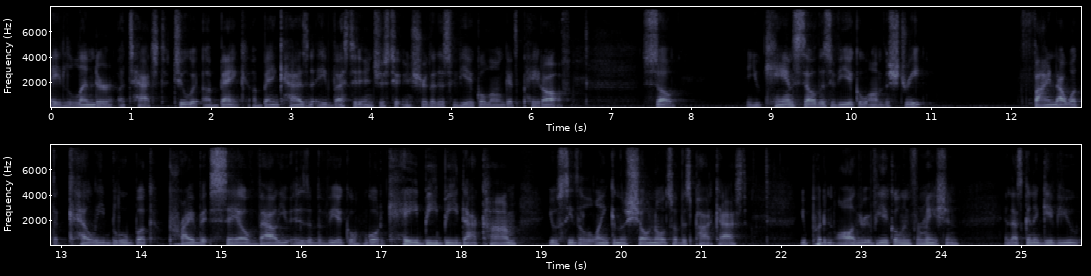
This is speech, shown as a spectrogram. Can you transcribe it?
a lender attached to it, a bank. A bank has a vested interest to ensure that this vehicle loan gets paid off. So you can sell this vehicle on the street. Find out what the Kelley Blue Book private sale value is of the vehicle. Go to kbb.com. You'll see the link in the show notes of this podcast. You put in all of your vehicle information, and that's going to give you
